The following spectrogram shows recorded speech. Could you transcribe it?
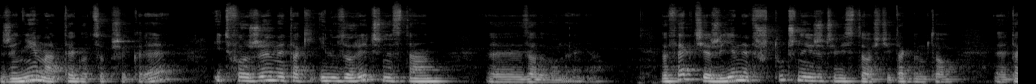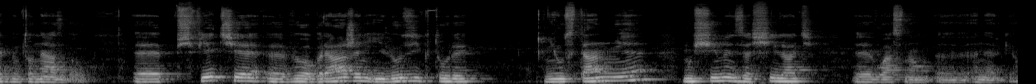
że nie ma tego, co przykre, i tworzymy taki iluzoryczny stan e, zadowolenia. W efekcie żyjemy w sztucznej rzeczywistości, tak bym to, e, tak bym to nazwał. E, W świecie wyobrażeń i iluzji, który nieustannie musimy zasilać własną energią.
